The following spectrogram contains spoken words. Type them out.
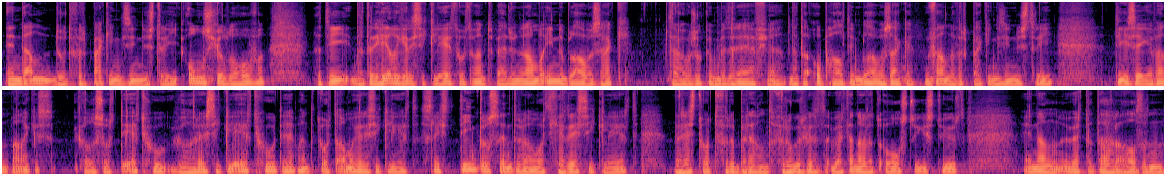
En dan doet de verpakkingsindustrie ons geloven dat, die, dat er heel gerecycleerd wordt. Want wij doen het allemaal in de blauwe zak. Trouwens ook een bedrijfje dat dat ophaalt in blauwe zakken van de verpakkingsindustrie. Die zeggen van, mannetjes, je sorteert goed, je recycleert goed, hè, want het wordt allemaal gerecycleerd. Slechts 10% ervan wordt gerecycleerd, de rest wordt verbrand. Vroeger werd, dat naar het oosten gestuurd en dan werd dat daar als een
